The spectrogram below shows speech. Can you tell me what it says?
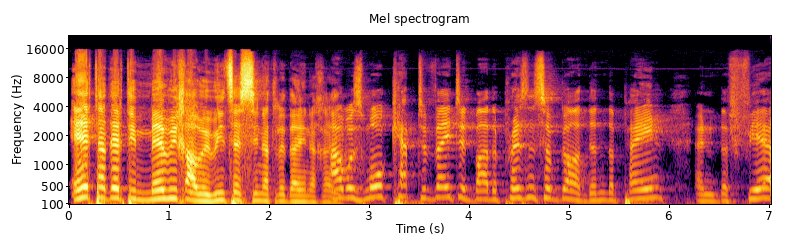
ერთადერთი მე ვიყავი, ვინც ეს სინათლე დაინახა. I was more captivated by the presence of God than the pain and the fear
